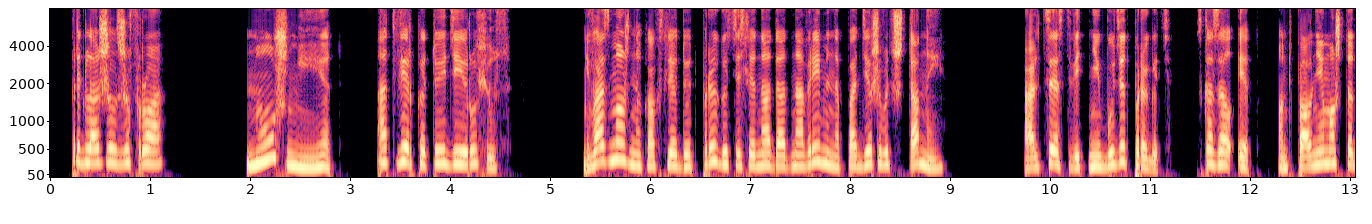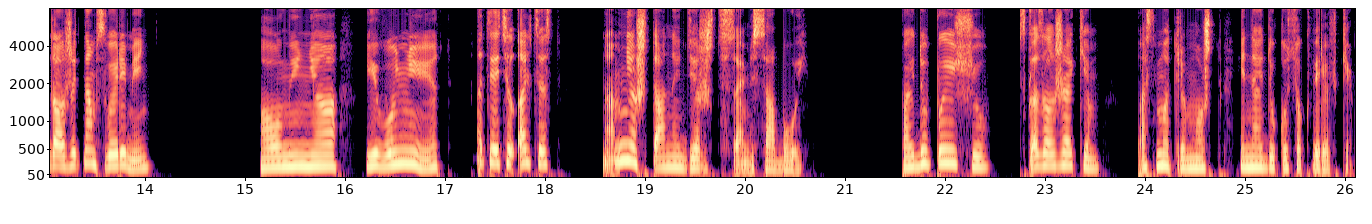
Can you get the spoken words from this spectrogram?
— предложил Жифруа. «Ну уж нет», — отверг эту идею Руфюз. «Невозможно как следует прыгать, если надо одновременно поддерживать штаны». «Альцест ведь не будет прыгать», — сказал Эд. «Он вполне может одолжить нам свой ремень». «А у меня его нет», — ответил Альцест. На мне штаны держатся сами собой». «Пойду поищу», — сказал Жаким. «Посмотрим, может, и найду кусок веревки».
